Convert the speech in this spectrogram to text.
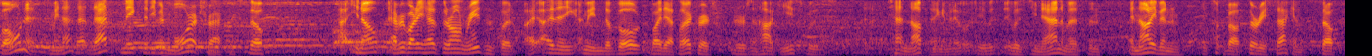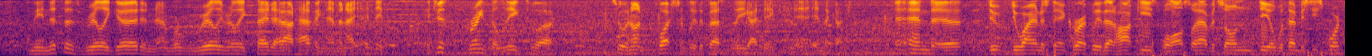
bonus. I mean, that, that, that makes it even more attractive. So, uh, you know, everybody has their own reasons, but I, I, think, I mean, the vote by the athletic directors in Hockey East was 10 nothing. I mean, it, it, was it was unanimous, and, and not even it took about 30 seconds. So, I mean, this is really good, and, and we're really really excited about having them, and I, I think it just brings the league to a to an unquestionably the best league I think in, in the country. And uh, do, do I understand correctly that Hockey East will also have its own deal with NBC Sports?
